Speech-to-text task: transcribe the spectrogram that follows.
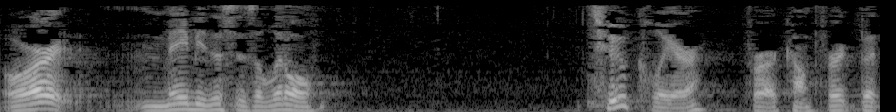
Or maybe this is a little too clear for our comfort, but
